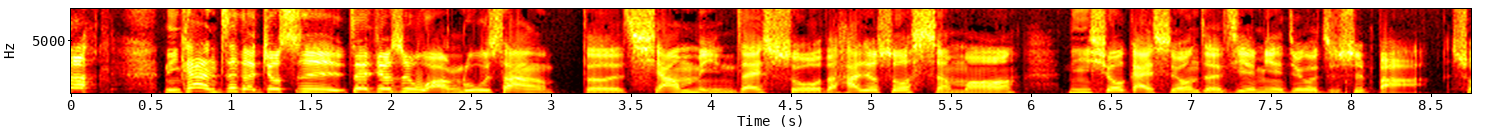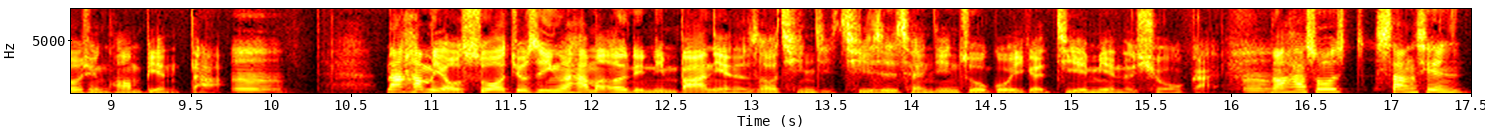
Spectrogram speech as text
你看这个就是，这就是网络上的乡民在说的，他就说什么你修改使用者界面，结果只是把搜寻框变大。嗯。那他们有说，就是因为他们二零零八年的时候，其其实曾经做过一个界面的修改，然后他说上线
